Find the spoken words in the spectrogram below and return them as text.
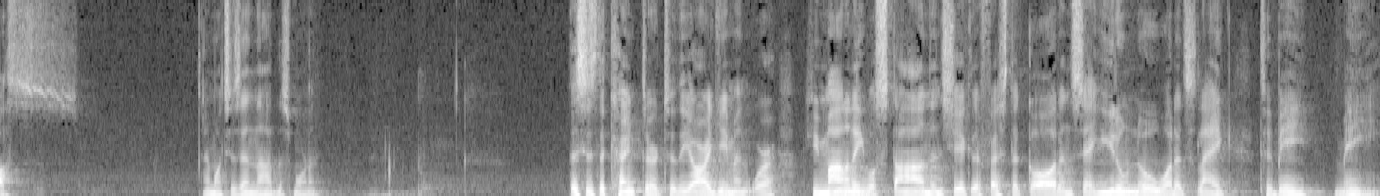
us. How much is in that this morning? This is the counter to the argument where humanity will stand and shake their fist at God and say, You don't know what it's like to be me.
